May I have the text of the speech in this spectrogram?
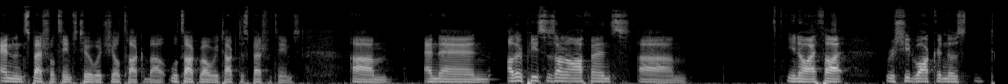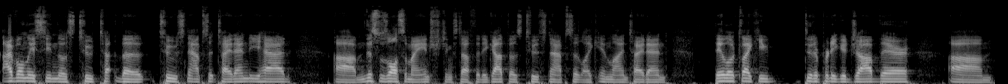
and in special teams too, which you'll talk about. We'll talk about when we talk to special teams. Um, and then other pieces on offense. Um, you know, I thought Rasheed Walker in those. I've only seen those two t- the two snaps at tight end he had. Um, this was also my interesting stuff that he got those two snaps at like inline tight end. They looked like he did a pretty good job there. Um,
